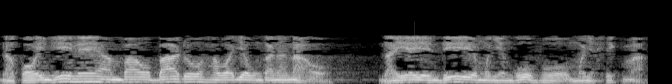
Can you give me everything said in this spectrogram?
na kwa wengine ambao bado hawajaungana nao na yeye ndiye mwenye nguvu mwenye hikma.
